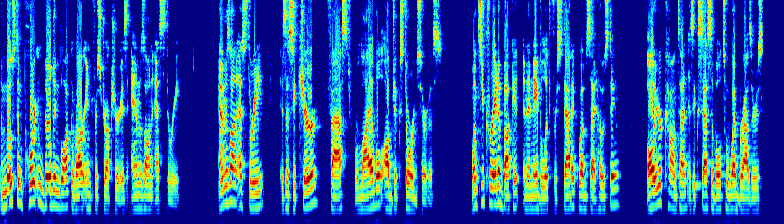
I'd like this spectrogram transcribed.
The most important building block of our infrastructure is Amazon S3. Amazon S3 is a secure, fast, reliable object storage service. Once you create a bucket and enable it for static website hosting, all your content is accessible to web browsers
